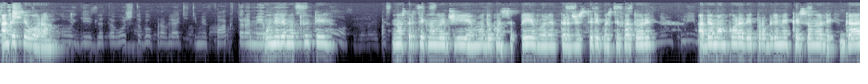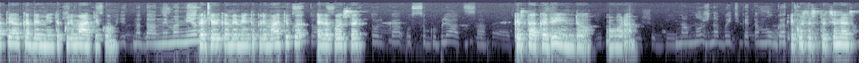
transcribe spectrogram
anche se ora uniremo tutte le nostre tecnologie in modo consapevole per gestire questi fattori, abbiamo ancora dei problemi che sono legati al cambiamento climatico, perché il cambiamento climatico è la cosa che sta accadendo ora. E questa situazione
